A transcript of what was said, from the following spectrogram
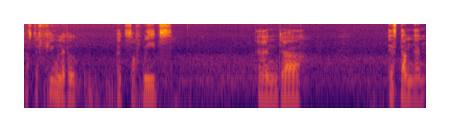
Just a few little bits of weeds and uh, it's done then.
